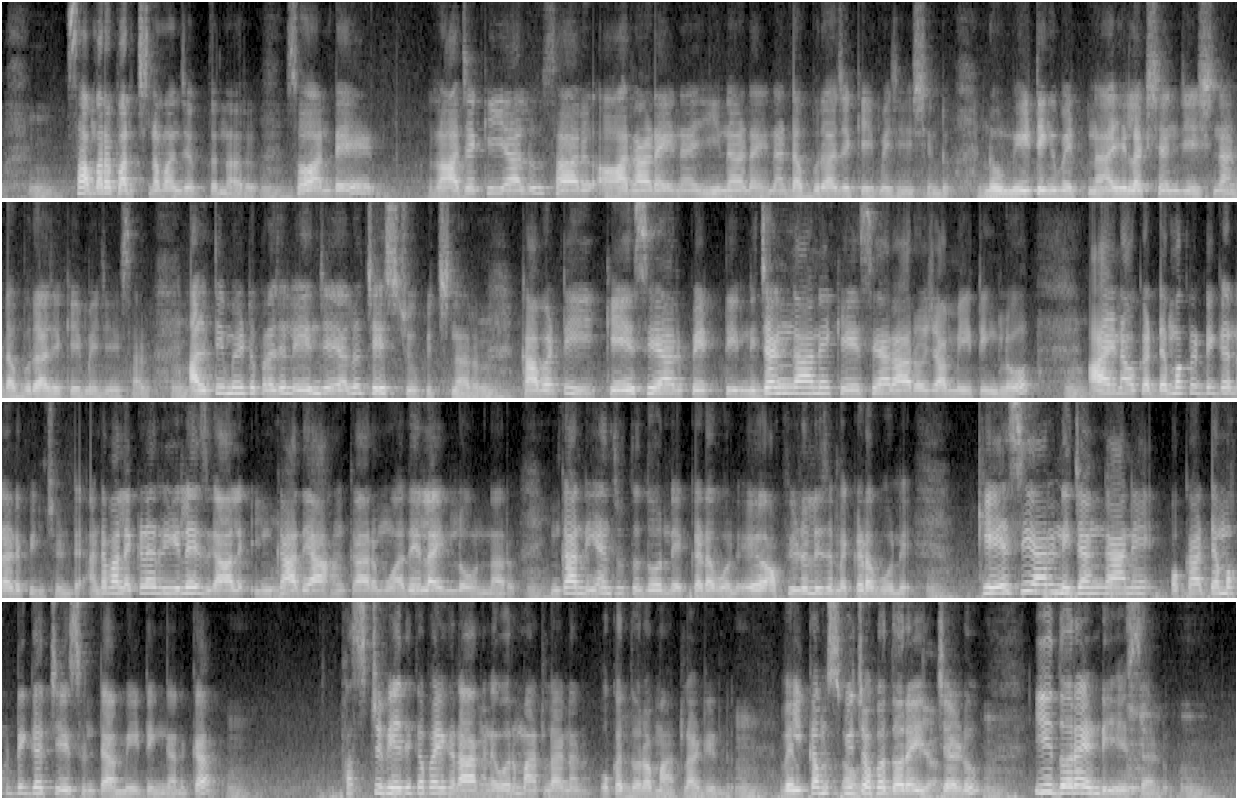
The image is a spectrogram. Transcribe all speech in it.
సంబరపరచినామని చెప్తున్నారు. సో అంటే రాజకీయాలు సార్ ఆనాడైనా ఈనాడైనా డబ్బు రాజకీయమే చేసిండు. నువ్వు మీటింగ్ పెట్టినా ఎలక్షన్ చేసినా డబ్బు రాజకీయమే చేశాడు. అల్టిమేట్ ప్రజలు ఏం చేయాలో చేసి చూపించినారు. కాబట్టి కేసీఆర్ పెట్టి నిజంగానే కేసీఆర్ ఆ రోజు ఆ మీటింగ్లో ఆయన ఒక డెమోక్రటిక్గా నడిపించుంటే అంటే వాళ్ళు ఎక్కడ రియలైజ్ కాలే ఇంకా అదే అహంకారము అదే లైన్లో ఉన్నారు. ఇంకా నియంత్రిత ధోరణి ఎక్కడ పోలే ఆ ఫ్యూడలిజం ఎక్కడ పోలే. కేసీఆర్ నిజంగానే ఒక డెమోక్రటిక్గా ఉంటే ఆ మీటింగ్ కనుక ఫస్ట్ వేదికపైకి రాగానే ఎవరు మాట్లాడినారు? ఒక దొర మాట్లాడిండు. వెల్కమ్ స్పీచ్ ఒక దొర ఇచ్చాడు. ఈ దొర ఎండ్ చేశాడు.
